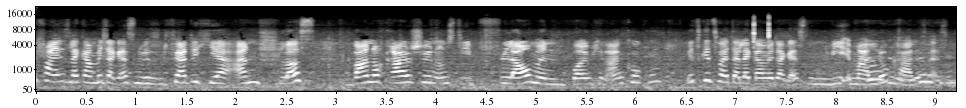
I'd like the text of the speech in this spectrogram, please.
Wir fahren jetzt lecker Mittagessen. Wir sind fertig hier am Schloss. War noch gerade schön uns die Pflaumenbäumchen angucken. Jetzt geht es weiter lecker Mittagessen, wie immer lokales Essen.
